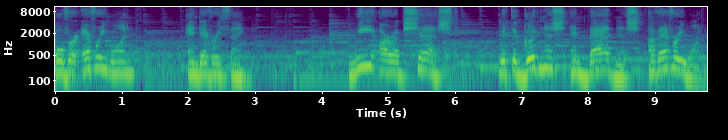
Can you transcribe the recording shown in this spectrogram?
over everyone and everything. We are obsessed with the goodness and badness of everyone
